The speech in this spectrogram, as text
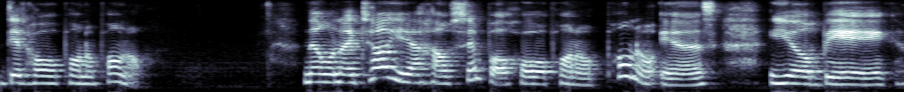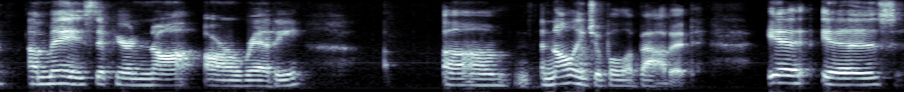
did Ho'oponopono. Now, when I tell you how simple Ho'oponopono is, you'll be amazed if you're not already um, knowledgeable about it. It is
